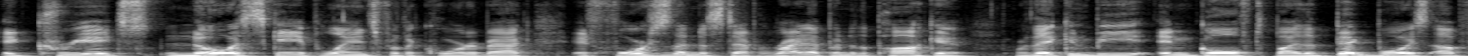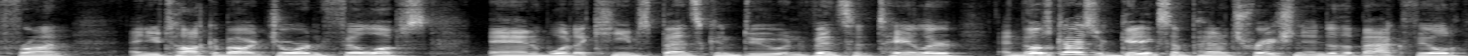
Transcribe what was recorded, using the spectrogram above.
it creates no escape lanes for the quarterback. It forces them to step right up into the pocket where they can be engulfed by the big boys up front. And you talk about Jordan Phillips and what Akeem Spence can do and Vincent Taylor. And those guys are getting some penetration into the backfield.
